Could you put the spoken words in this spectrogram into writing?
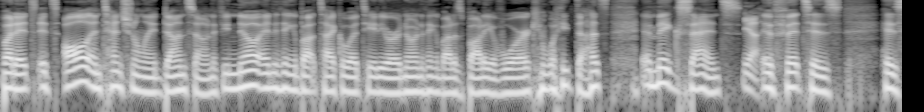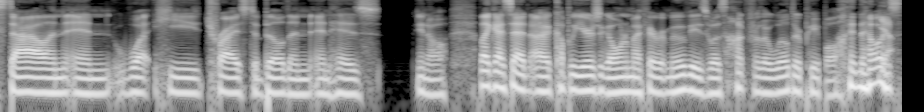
but it's it's all intentionally done so. And if you know anything about Taika Waititi or know anything about his body of work and what he does, it makes sense. Yeah. it fits his his style and and what he tries to build and and his you know like i said a couple years ago one of my favorite movies was Hunt for the Wilderpeople and that was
